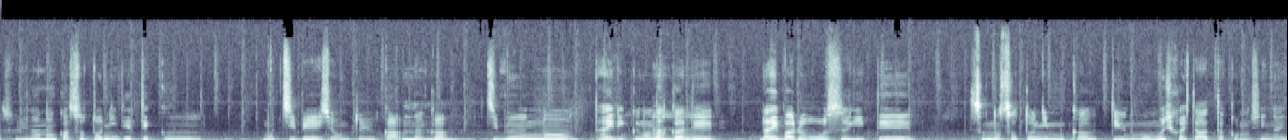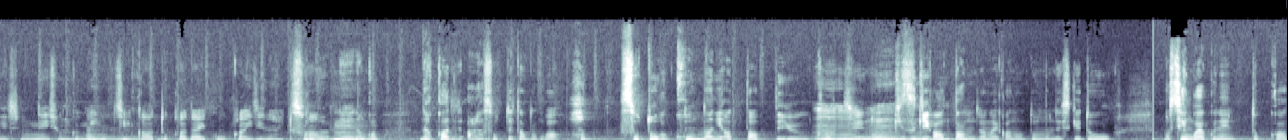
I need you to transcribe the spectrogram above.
それがなんか外に出てくモチベーションというか、うん。なんか自分の大陸の中でライバル多すぎてその外に向かうっていうのももしかしたらあったかもしれないですよね。植民地化とか大航海時代とか。そうだね、うなんか中で争ってたのがは外がこんなにあったっていう感じの気づきがあったんじゃないかなと思うんですけど、まあ、1500年とかっ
